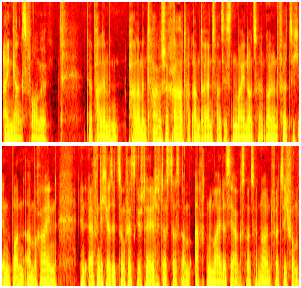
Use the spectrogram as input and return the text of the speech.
Eingangsformel. Der Parlament Parlamentarische Rat hat am 23. Mai 1949 in Bonn am Rhein in öffentlicher Sitzung festgestellt, dass das am 8. Mai des Jahres 1949 vom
